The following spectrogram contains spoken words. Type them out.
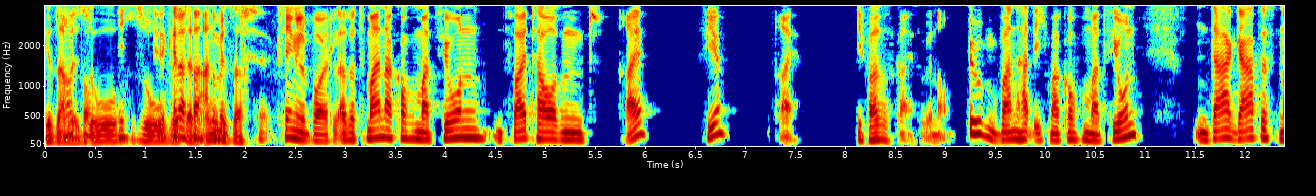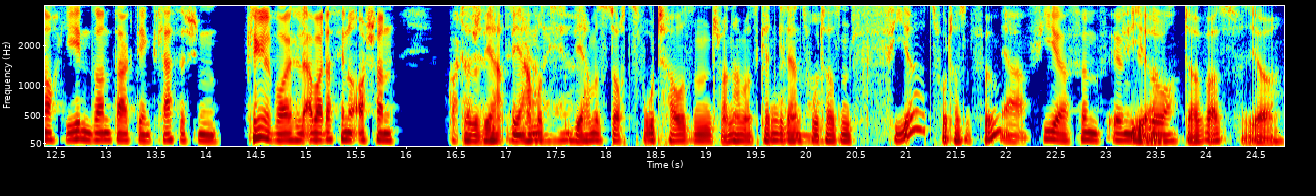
gesammelt. Ach So, so kenn wird das dann so angesagt. Mit Klingelbeutel. Also zu meiner Konfirmation 2003? 4? 3. Ich weiß es gar nicht so genau. Irgendwann hatte ich mal Konfirmation. Da gab es noch jeden Sonntag den klassischen Klingelbeutel, aber das hier nur auch schon, Gott, Also wir, 17 wir haben uns, her. wir haben uns doch 2000, wann haben wir uns kennengelernt? 2004, 2005? ja, vier, fünf, irgendwie Vier. so. Da war's, ja.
